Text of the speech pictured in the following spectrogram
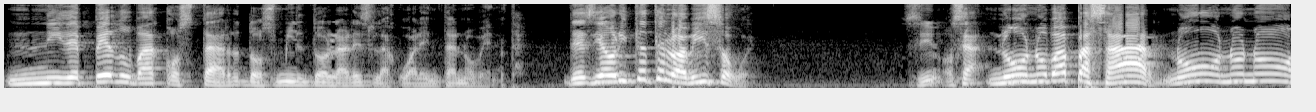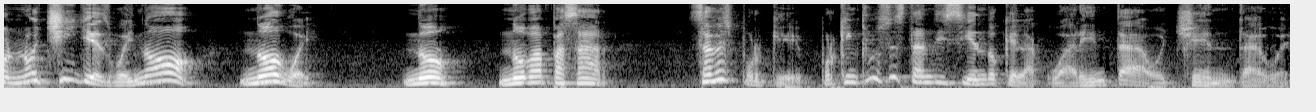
Ni de pedo va a costar dos mil dólares la 4090. Desde ahorita te lo aviso, güey. O sea, no, no va a pasar. No, no, no, no chilles, güey. No, no, güey. No, no va a pasar. ¿Sabes por qué? Porque incluso están diciendo que la 4080, güey,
